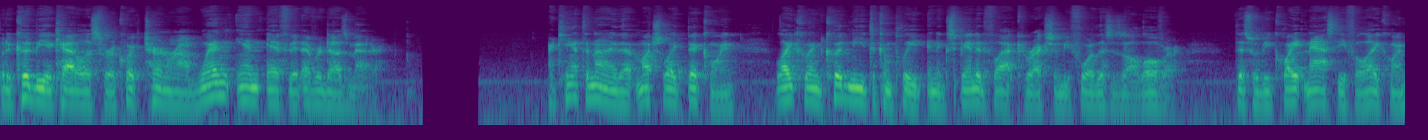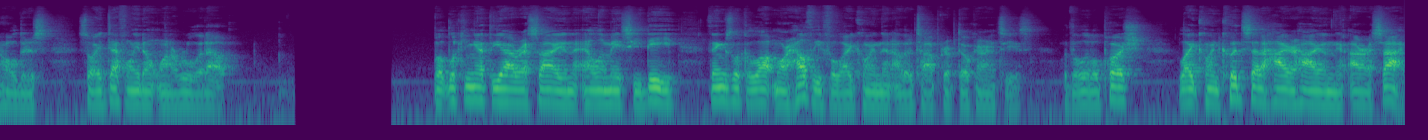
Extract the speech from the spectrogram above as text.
but it could be a catalyst for a quick turnaround when and if it ever does matter. I can't deny that, much like Bitcoin, Litecoin could need to complete an expanded flat correction before this is all over. This would be quite nasty for Litecoin holders, so I definitely don't want to rule it out. But looking at the RSI and the LMACD, things look a lot more healthy for Litecoin than other top cryptocurrencies. With a little push, Litecoin could set a higher high on the RSI.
